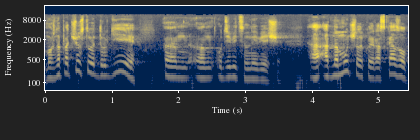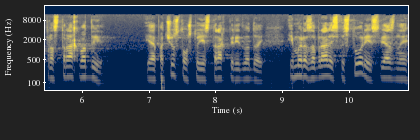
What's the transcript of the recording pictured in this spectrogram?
Можно почувствовать другие э, э, удивительные вещи. А одному человеку я рассказывал про страх воды. Я почувствовал, что есть страх перед водой. И мы разобрались в истории, связанной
